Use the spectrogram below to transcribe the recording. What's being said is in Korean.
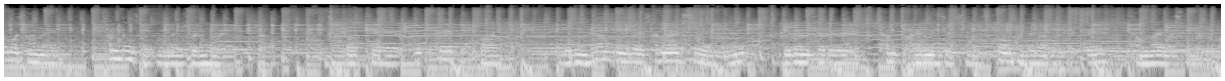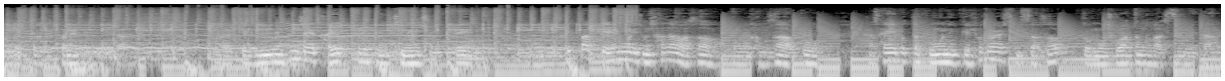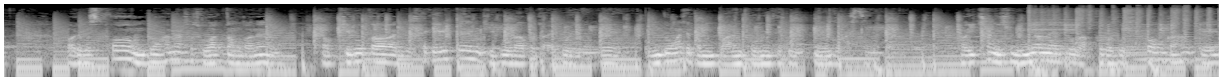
프로모션의 3등선 정면 조정호입니다. 이렇게 1회부터 모든 회원분들 참여할 수 있는 이벤트를 참 마련해 주신 스포원 관계자분들께 감사의 말씀을 먼저 전해드립니다. 어, 이렇게 운동 현재 다이어트를 좀 진행 중인데 어, 뜻밖의 행운이 좀 찾아와서 너무 감사하고 새해부터 부모님께 효도할 수 있어서 너무 좋았던 것 같습니다. 어, 그리고 스포 운동하면서 좋았던 거는 어, 기구가 세계 1등 기구라고도 알고 있는데 운동할 때 너무 많은 도움이 되고 있는 것 같습니다. 어, 2026년에도 앞으로도 스포원과 함께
